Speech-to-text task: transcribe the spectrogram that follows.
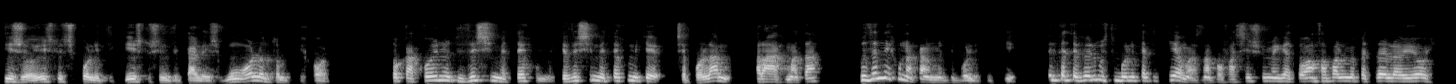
της ζωής τους, της πολιτικής, του συνδικαλισμού, όλων των πτυχών. Το κακό είναι ότι δεν συμμετέχουμε και δεν συμμετέχουμε και σε πολλά πράγματα που δεν έχουν να κάνουν με την πολιτική. Δεν κατεβαίνουμε στην πολυκατοικία μας να αποφασίσουμε για το αν θα βάλουμε πετρέλαιο ή όχι.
